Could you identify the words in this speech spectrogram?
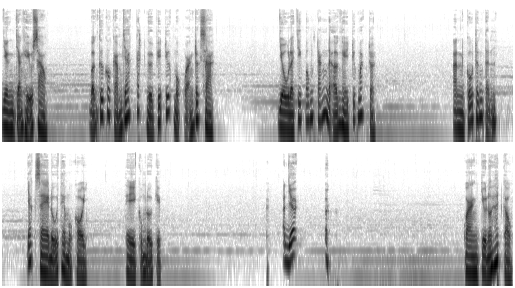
Nhưng chẳng hiểu sao Vẫn cứ có cảm giác cách người phía trước một quãng rất xa. Dù là chiếc bóng trắng đã ở ngay trước mắt rồi. Anh cố trấn tĩnh Dắt xe đuổi theo một hồi Thì cũng đuổi kịp. Anh nhớ Quang chưa nói hết câu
